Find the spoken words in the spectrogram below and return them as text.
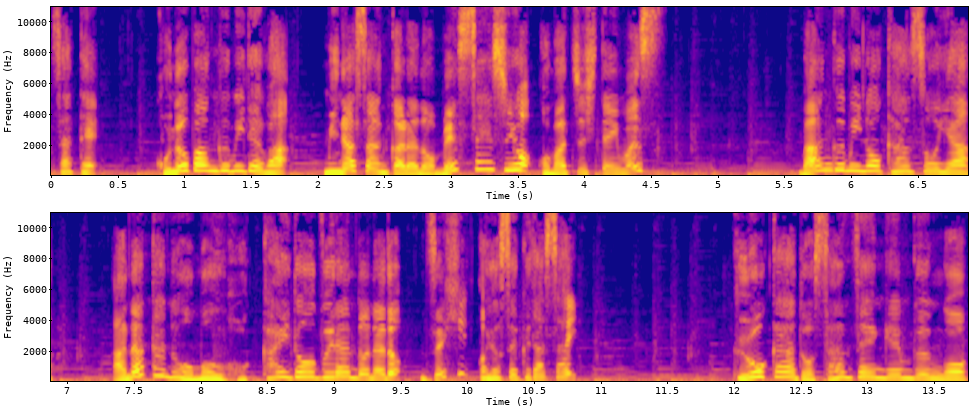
さてこの番組では皆さんからのメッセージをお待ちしています。番組の感想やあなたの思う北海道ブランドなどぜひお寄せください。クオ・カード3000円分を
